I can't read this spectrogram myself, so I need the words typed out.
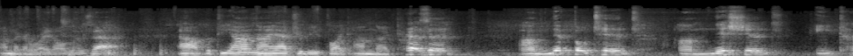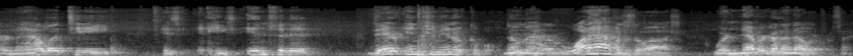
I'm not going to write all those out. Uh, but the omni attributes like omnipresent, omnipotent, omniscient, eternality, his, he's infinite, they're incommunicable. No matter what happens to us, we're never going to know everything.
